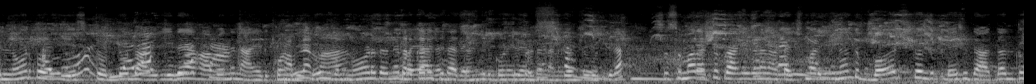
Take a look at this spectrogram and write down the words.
ಇಲ್ಲಿ ನೋಡ್ಬೋದು ಎಷ್ಟು ದೊಡ್ಡ ಇದೆ ಹಾವೇನೆ ನಾನು ಹಿಡ್ಕೊಂಡಿದ್ದು. ನೋಡಿದ್ರೆ ಭಯ ಅದು ಹೆಂಗೆ ಹಿಡ್ಕೊಂಡಿದೆ ಅಂತ ನನಗಂತೂ ಗೊತ್ತಿಲ್ಲ. ಸೊ ಸುಮಾರಷ್ಟು ಪ್ರಾಣಿಗಳನ್ನ ನಾವು ಟಚ್ ಮಾಡಿದ್ವಿ ಇನ್ನೊಂದು ಬರ್ಡ್ಸ್ ಒಂದು ಪ್ಲೇಸ್ ಇದೆ. ಅದಂತೂ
